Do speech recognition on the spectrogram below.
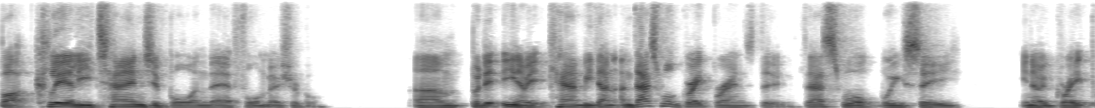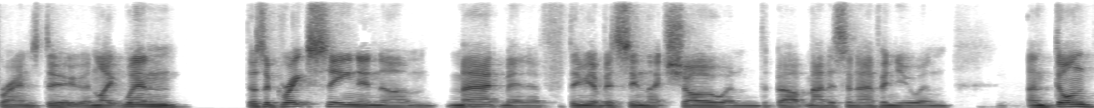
but clearly tangible and therefore measurable. Um, but it, you know, it can be done, and that's what great brands do. That's what we see, you know, great brands do. And like when there's a great scene in um, Mad Men. If you ever seen that show and about Madison Avenue and and Don,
